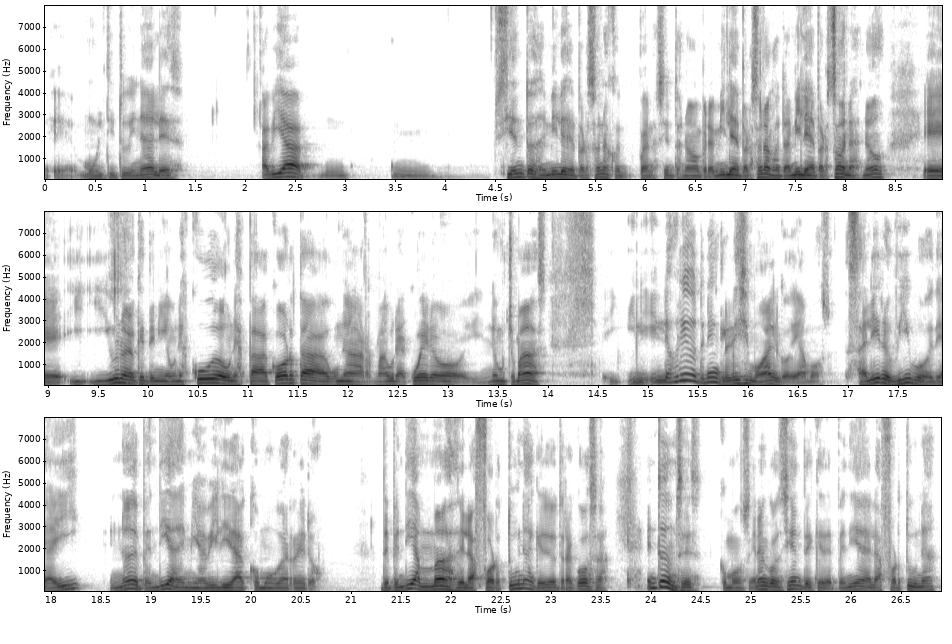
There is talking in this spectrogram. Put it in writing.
eh, multitudinales, había mm, cientos de miles de personas, bueno, cientos no, pero miles de personas contra miles de personas, ¿no? Eh, y, uno que tenía un escudo, una espada corta, una armadura de cuero y no mucho más. Y, los griegos tenían clarísimo algo, digamos, salir vivo de ahí no dependía de mi habilidad como guerrero, dependía más de la fortuna que de otra cosa. Entonces, como eran conscientes que dependía de la fortuna,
